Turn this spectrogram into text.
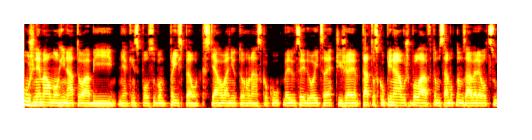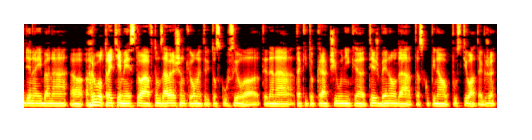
už nemal nohy na to, aby nejakým spôsobom prispel k stiahovaniu toho náskoku vedúcej dvojice. Čiže táto skupina už bola v tom samotnom závere odsúdená iba na hru o tretie miesto a v tom záverečnom kilometri to skúsil teda na takýto kratší únik tiež Benot a tá skupina ho pustila, takže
